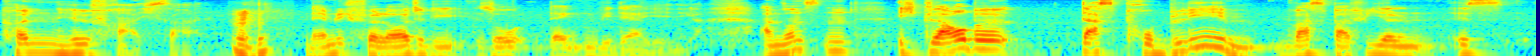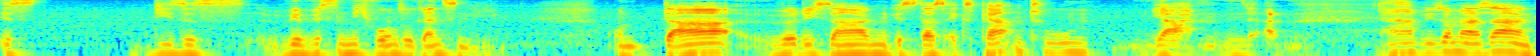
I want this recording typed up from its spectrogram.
können hilfreich sein. Mhm. Nämlich für Leute, die so denken wie derjenige. Ansonsten, ich glaube, das Problem, was bei vielen ist, ist dieses, wir wissen nicht, wo unsere Grenzen liegen. Und da würde ich sagen, ist das Expertentum, ja, ja, wie soll man das sagen?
